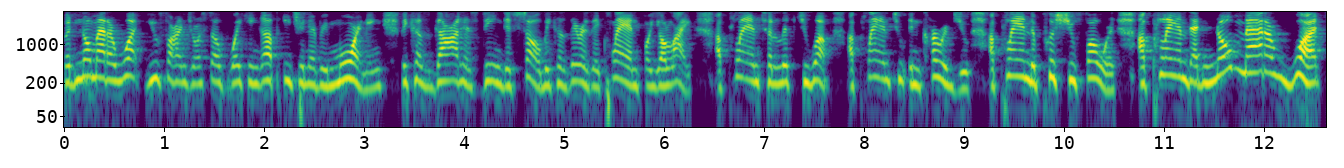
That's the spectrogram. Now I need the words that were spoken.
but no matter what you find yourself waking up each and every morning because god has deemed it so because there is a plan for your life a plan to lift you up a plan to encourage you a plan to push you forward a plan that no matter what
